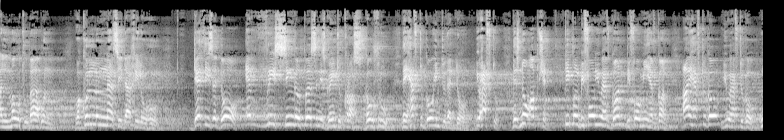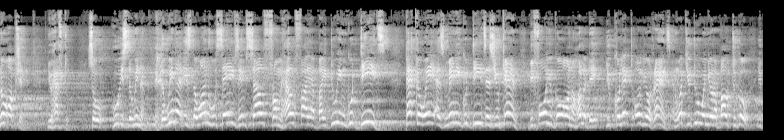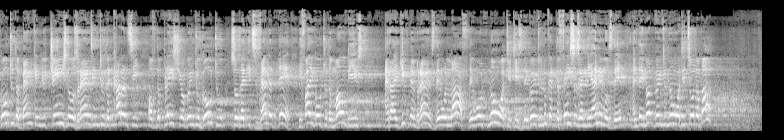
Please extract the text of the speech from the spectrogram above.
Al-Mawt babun wa nasi dakhiluhu. Death is a door. Every single person is going to cross, go through. They have to go into that door. You have to. There's no option. People before you have gone, before me have gone. I have to go, you have to go. No option. You have to. So, who is the winner? The winner is the one who saves himself from hellfire by doing good deeds. Pack away as many good deeds as you can. Before you go on a holiday, you collect all your rands. And what you do when you're about to go, you go to the bank and you change those rands into the currency of the place you're going to go to so that it's valid there. If I go to the Maldives, and I give them rands, they will laugh. They won't know what it is. They're going to look at the faces and the animals there, and they're not going to know what it's all about.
